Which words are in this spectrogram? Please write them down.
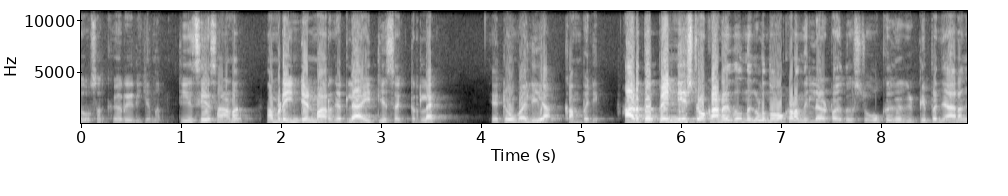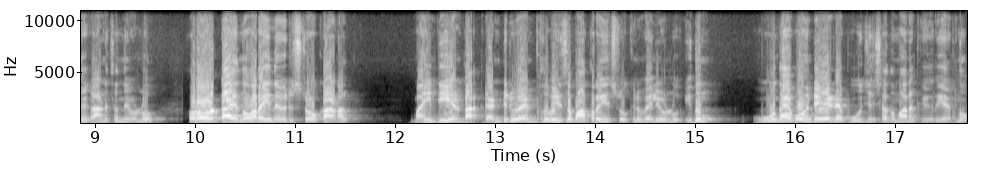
ദിവസം കയറിയിരിക്കുന്നത് ടി സി എസ് ആണ് നമ്മുടെ ഇന്ത്യൻ മാർക്കറ്റിലെ ഐ ടി സെക്ടറിലെ ഏറ്റവും വലിയ കമ്പനി അടുത്ത പെന്നി സ്റ്റോക്കാണ് ഇത് നിങ്ങൾ നോക്കണമെന്നില്ല കേട്ടോ. ഇത് സ്റ്റോക്ക് കിട്ടിയപ്പോൾ ഞാനങ്ങ് കാണിച്ചതേ ഉള്ളൂ. റോട്ട എന്ന് പറയുന്ന ഒരു സ്റ്റോക്കാണ് മൈൻഡ് ചെയ്യേണ്ട രണ്ട് രൂപ എൺപത് പൈസ മാത്രമേ ഈ സ്റ്റോക്കിന് വിലയുള്ളൂ. ഇതും മൂന്ന് പോയിന്റ് ഏഴ് പൂജ്യം ശതമാനം കയറിയായിരുന്നു.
